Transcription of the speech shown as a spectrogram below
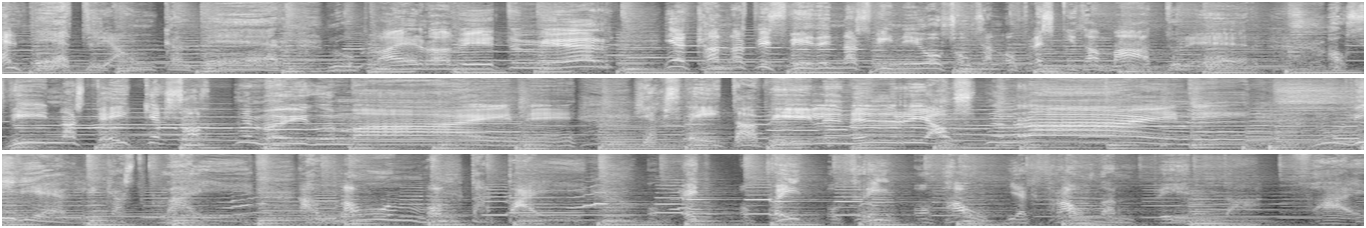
En betri ángan ber, nú blæra vitu mér, ég kannast við sviðina svíni og sósan og fleski það matur er. Á svínasteik ég sortnum augum mæni, ég sveita bílið niður í ástnum ræni. Nú líf ég líkast blæ að lágum moldar bæ og einn og tveir og þrý og þá ég þráðan bita fæ.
